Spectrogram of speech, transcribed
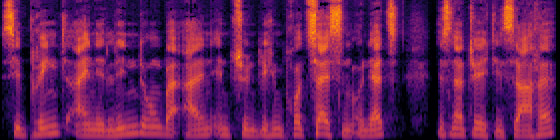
sie bringt eine Linderung bei allen entzündlichen Prozessen. Und jetzt ist natürlich die Sache,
